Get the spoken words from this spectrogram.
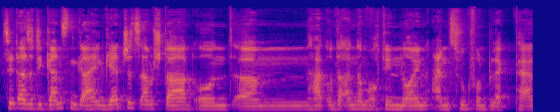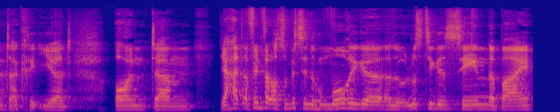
Sie hat also die ganzen geilen Gadgets am Start und ähm, hat unter anderem auch den neuen Anzug von Black Panther kreiert und ähm, ja, hat auf jeden Fall auch so ein bisschen humorige, also lustige Szenen dabei,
